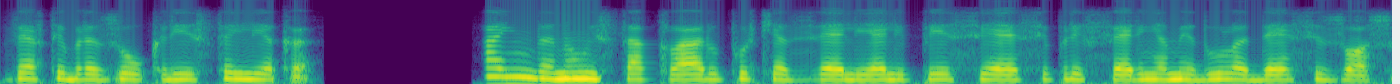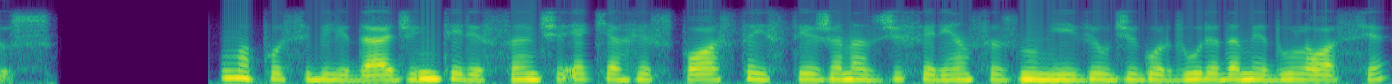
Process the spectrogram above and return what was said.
vértebras ou crista ilíaca. Ainda não está claro por que as LLPCS preferem a medula desses ossos. Uma possibilidade interessante é que a resposta esteja nas diferenças no nível de gordura da medula óssea.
